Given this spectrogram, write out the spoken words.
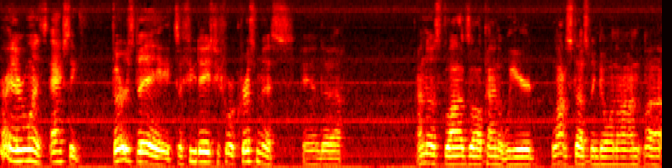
everyone, it's actually Thursday. It's a few days before Christmas and uh, I know this vlog's all kind of weird. A lot of stuff's been going on. Uh,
